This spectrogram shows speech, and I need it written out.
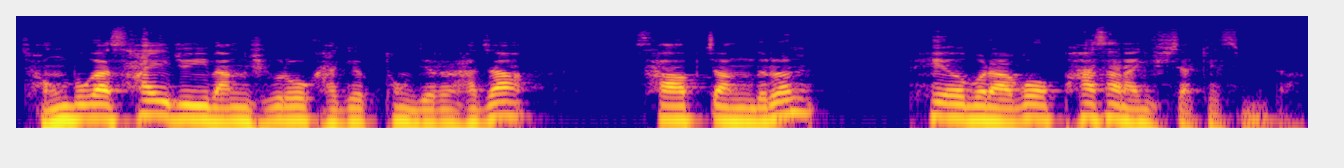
정부가 사회주의 방식으로 가격 통제를 하자 사업장들은 폐업을 하고 파산하기 시작했습니다.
